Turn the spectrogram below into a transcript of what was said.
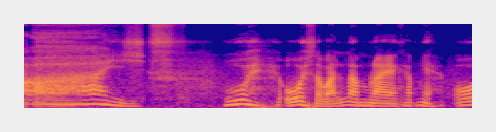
อ้ายโอ้ย โอ้ย สวรรค์ลำไรครับเนี่ย โอ้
